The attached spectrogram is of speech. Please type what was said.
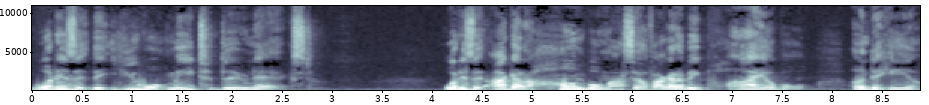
what is it that you want me to do next? What is it? I got to humble myself. I got to be pliable unto Him.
